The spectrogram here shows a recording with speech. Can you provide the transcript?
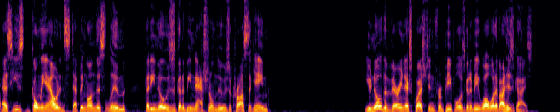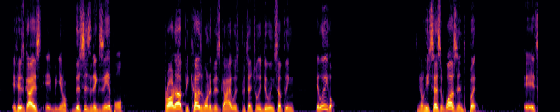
As he's going out and stepping on this limb that he knows is going to be national news across the game you know the very next question from people is going to be, well, what about his guys? If his guys, you know, this is an example brought up because one of his guy was potentially doing something illegal. You know, he says it wasn't, but it's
